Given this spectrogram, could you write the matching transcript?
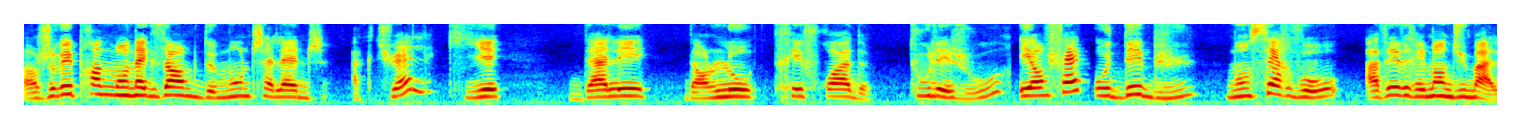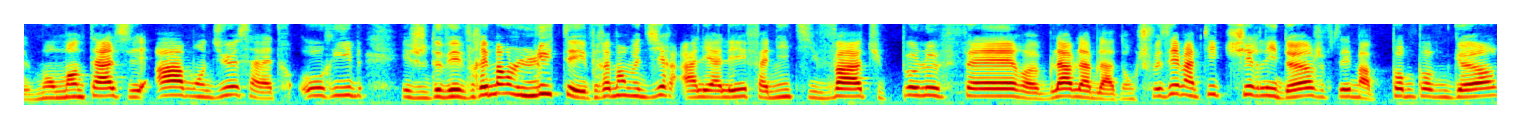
Alors je vais prendre mon exemple de mon challenge actuel qui est d'aller dans l'eau très froide tous les jours. Et en fait, au début, mon cerveau avait vraiment du mal. Mon mental c'est ah mon Dieu, ça va être horrible et je devais vraiment lutter, vraiment me dire allez allez Fanny, tu vas, tu peux le faire, blablabla. Bla, bla. Donc je faisais ma petite cheerleader, je faisais ma pom pom girl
